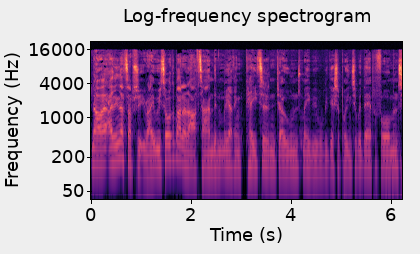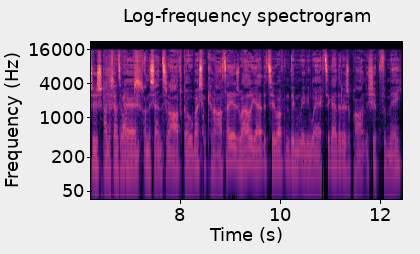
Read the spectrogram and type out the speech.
No, I, I think that's absolutely right. We talked about it at half time, didn't we? I think Keita and Jones maybe will be disappointed with their performances. And the centre backs. Um, and the centre halves, Gomez and Konate as well. Yeah, the two of them didn't really work together as a partnership for me.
